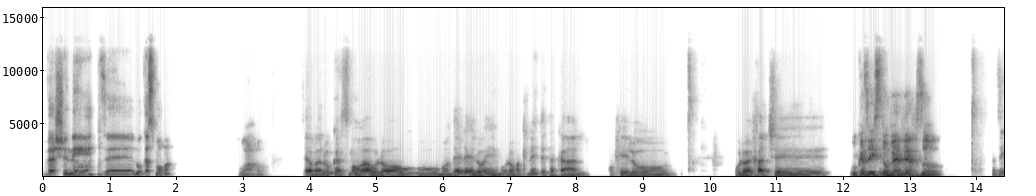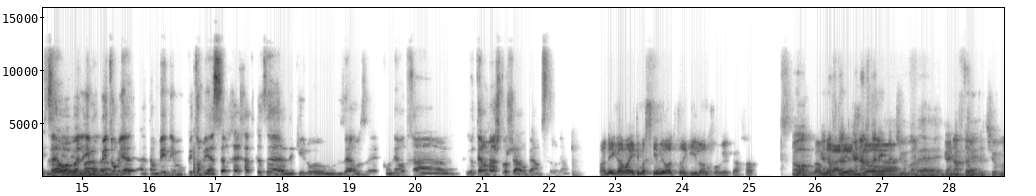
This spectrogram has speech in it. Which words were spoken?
והשני זה לוקאס מורה. וואו. אבל לוקאס מורה הוא לא, הוא הוא מודה לאלוהים, הוא לא מקנט את הקהל. הוא כאילו, הוא לא אחד ש... הוא כזה יסתובב ויחזור. זהו, אבל אם הוא. פתאום, אתה מבין, אם הוא פתאום יעשה לך אחד כזה, זה כאילו, זהו, זה קונה אותך יותר מהשלושה באמסטרדם. אני גם הייתי מסכים לראות את רגילון חוגג ככה. או, גנבת לי את התשובה. גנבת לי יפה. את התשובה.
